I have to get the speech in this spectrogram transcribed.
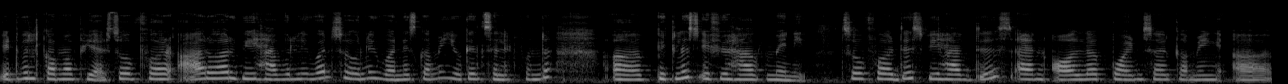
it will come up here. So for our org we have only one so only one is coming. You can select from the uh, pick list if you have many. So for this we have this and all the points are coming uh,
